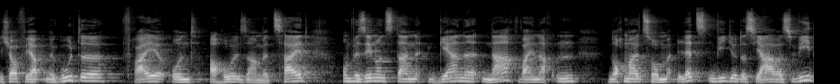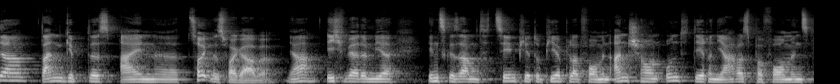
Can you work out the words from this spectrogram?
Ich hoffe, ihr habt eine gute, freie und erholsame Zeit und wir sehen uns dann gerne nach Weihnachten nochmal zum letzten Video des Jahres wieder. Dann gibt es eine Zeugnisvergabe. Ja, ich werde mir insgesamt zehn Peer-to-Peer-Plattformen anschauen und deren Jahresperformance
